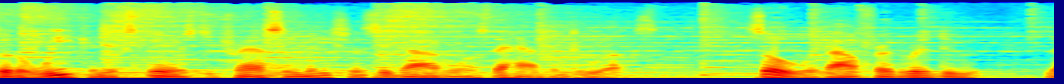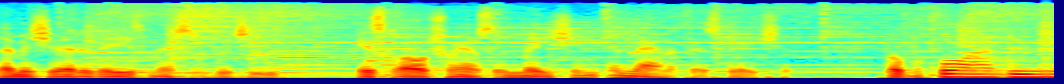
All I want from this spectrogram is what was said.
so that we can experience the transformations that God wants to happen to us. So, without further ado, let me share today's message with you. It's called Transformation and Manifestation. But before I do,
